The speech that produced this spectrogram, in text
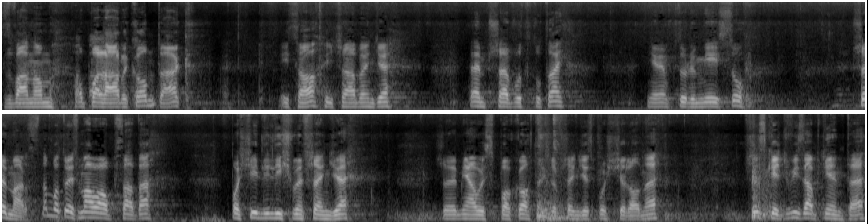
zwaną opalarką, tak? I co? I trzeba będzie ten przewód tutaj, nie wiem w którym miejscu, przymarz. No bo tu jest mała obsada. Pościeliliśmy wszędzie, żeby miały spoko, także wszędzie jest pościelone. Wszystkie drzwi zamknięte.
